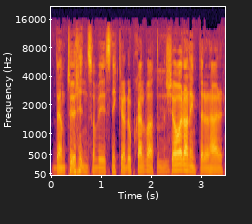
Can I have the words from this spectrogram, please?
den teorin som vi snickrade upp själva. Att mm. Kör han inte den här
